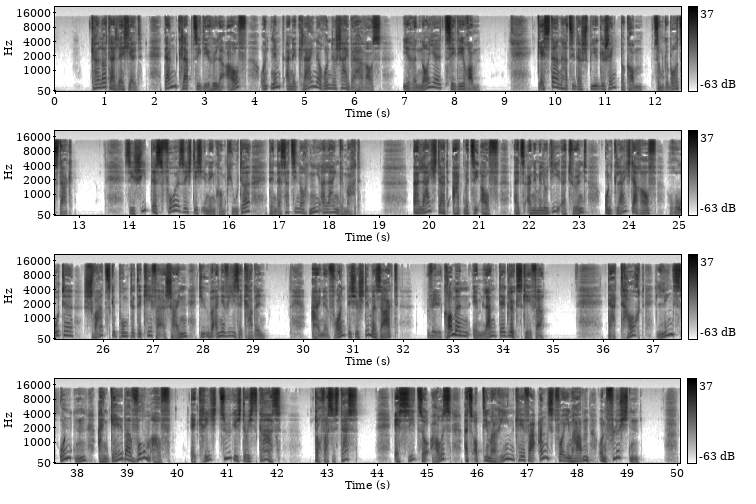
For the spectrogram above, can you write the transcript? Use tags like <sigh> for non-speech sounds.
Carlotta lächelt. Dann klappt sie die Hülle auf und nimmt eine kleine runde Scheibe heraus. Ihre neue CD-ROM. Gestern hat sie das Spiel geschenkt bekommen, zum Geburtstag. Sie schiebt es vorsichtig in den Computer, denn das hat sie noch nie allein gemacht. Erleichtert atmet sie auf, als eine Melodie ertönt und gleich darauf rote, schwarz gepunktete Käfer erscheinen, die über eine Wiese krabbeln. Eine freundliche Stimme sagt Willkommen im Land der Glückskäfer. Da taucht links unten ein gelber Wurm auf. Er kriecht zügig durchs Gras. Doch was ist das? Es sieht so aus, als ob die Marienkäfer Angst vor ihm haben und flüchten.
